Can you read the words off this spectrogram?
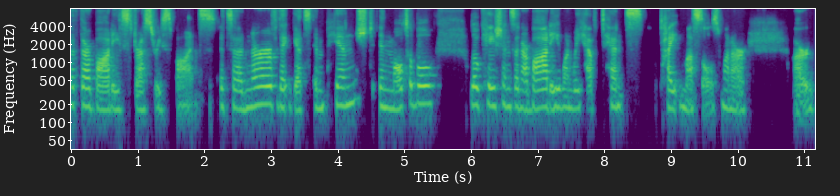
with our body stress response. It's a nerve that gets impinged in multiple locations in our body when we have tense tight muscles, when our our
